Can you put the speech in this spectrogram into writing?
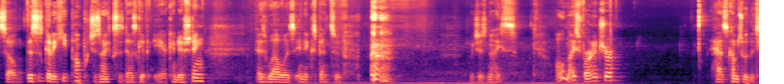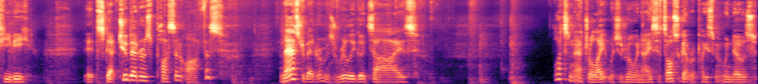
So this has got a heat pump, which is nice because it does give air conditioning, as well as inexpensive, which is nice. All nice furniture. Has comes with a TV it's got two bedrooms plus an office. The master bedroom is really good size. Lots of natural light, which is really nice. It's also got replacement windows.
